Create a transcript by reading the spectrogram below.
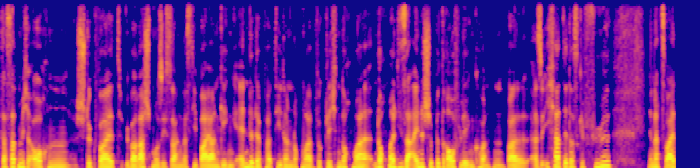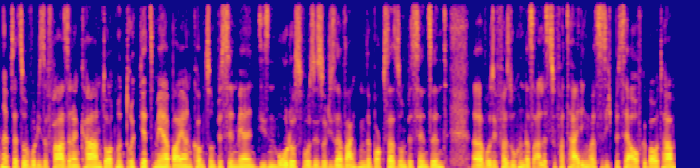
das hat mich auch ein Stück weit überrascht, muss ich sagen, dass die Bayern gegen Ende der Partie dann nochmal wirklich nochmal noch mal diese eine Schippe drauflegen konnten. Weil, also ich hatte das Gefühl, in der zweiten Halbzeit so, wo diese Phase dann kam, Dortmund drückt jetzt mehr, Bayern kommt so ein bisschen mehr in diesen Modus, wo sie so dieser wankende Boxer so ein bisschen sind, äh, wo sie versuchen, das alles zu verteidigen, was sie sich bisher aufgebaut haben.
